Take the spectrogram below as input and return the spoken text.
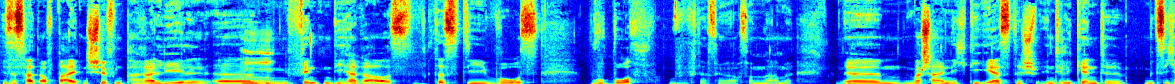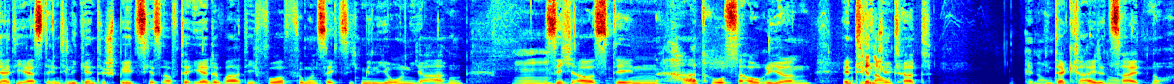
ist es halt auf beiden Schiffen parallel, äh, mhm. finden die heraus, dass die Wos, Worf, das ist ja auch so ein Name, ähm, wahrscheinlich die erste intelligente, mit Sicherheit die erste intelligente Spezies auf der Erde war, die vor 65 Millionen Jahren mhm. sich aus den Hadrosauriern entwickelt genau. hat. Genau. In der Kreidezeit genau. noch.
